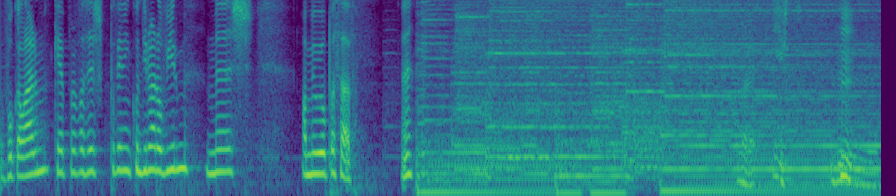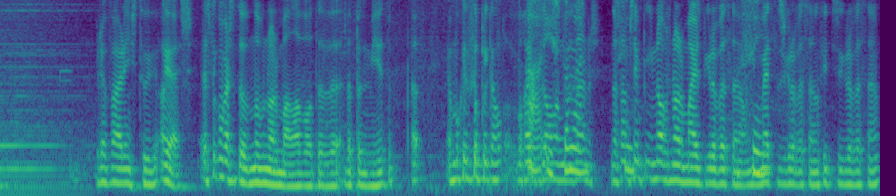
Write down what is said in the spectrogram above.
vou calar-me, que é para vocês poderem continuar a ouvir-me, mas ao meu eu passado. Hã? Hum. gravar em estúdio. Aliás, esta conversa toda de novo normal à volta da, da pandemia é uma coisa que se aplica ao, ao ah, ao longo dos anos. Nós estamos sempre em novos normais de gravação, Sim. métodos de gravação, sítios de gravação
